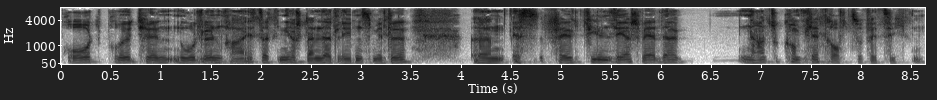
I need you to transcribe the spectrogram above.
Brot, Brötchen, Nudeln, Reis, das sind ja Standardlebensmittel. Ähm, es fällt vielen sehr schwer, da nahezu komplett drauf zu verzichten.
